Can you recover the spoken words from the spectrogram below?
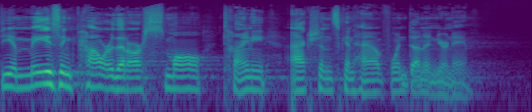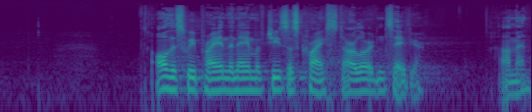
the amazing power that our small, tiny actions can have when done in your name. All this we pray in the name of Jesus Christ, our Lord and Savior. Amen.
